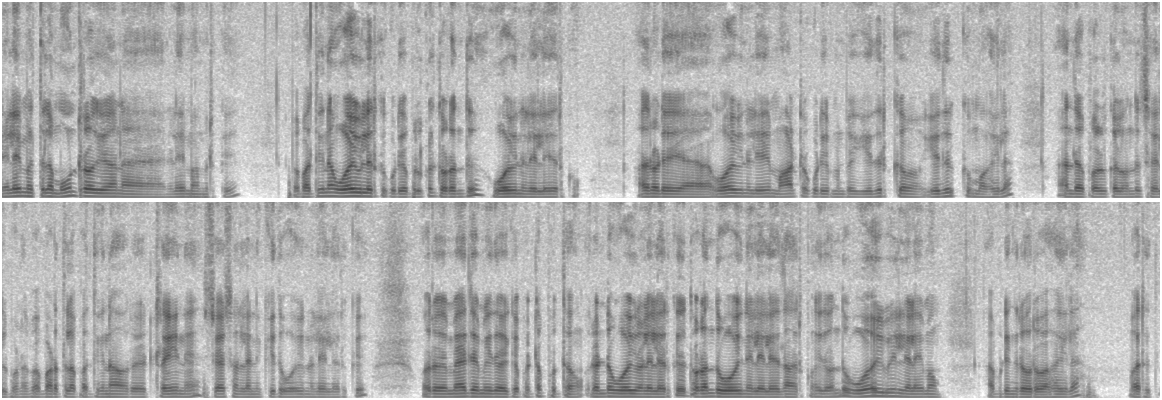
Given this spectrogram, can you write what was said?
நிலைமத்தில் மூன்று வகையான நிலைமம் இருக்குது இப்போ பார்த்திங்கன்னா ஓய்வில் இருக்கக்கூடிய பொருட்கள் தொடர்ந்து ஓய்வு நிலையிலே இருக்கும். அதனுடைய ஓய்வு நிலையை மாற்றக்கூடிய பண்பை எதிர்க்கும் எதிர்க்கும் வகையில் அந்த பொருட்கள் வந்து செயல்படும். இப்போ படத்தில் பார்த்திங்கன்னா ஒரு ட்ரெயின் ஸ்டேஷனில் நிற்கிது ஓய்வு நிலையில் இருக்குது ஒரு மேஜை மீது வைக்கப்பட்ட புத்தகம் ரெண்டும் ஓய்வு நிலையில் இருக்குது தொடர்ந்து ஓய்வு நிலையிலே தான் இருக்கும். இது வந்து ஓய்வில் நிலைமம் அப்படிங்கிற ஒரு வகையில் வருது.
